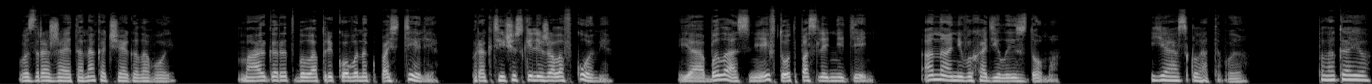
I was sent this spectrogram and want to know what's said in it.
— возражает она, качая головой. «Маргарет была прикована к постели, практически лежала в коме. Я была с ней в тот последний день. Она не выходила из дома». Я сглатываю. Полагаю,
